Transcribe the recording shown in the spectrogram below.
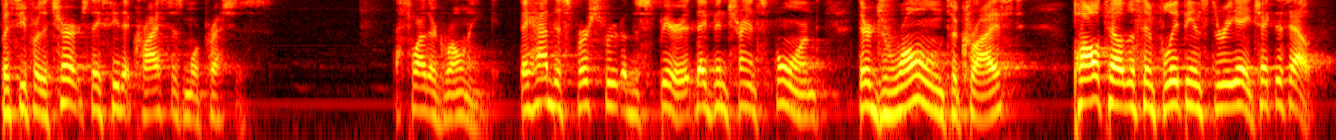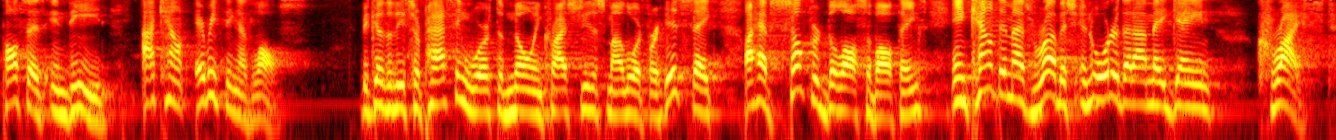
But see, for the church, they see that Christ is more precious. That's why they're groaning. They have this first fruit of the Spirit. They've been transformed. They're drawn to Christ. Paul tells us in Philippians 3 8, check this out. Paul says, Indeed, I count everything as loss because of the surpassing worth of knowing Christ Jesus my Lord. For his sake, I have suffered the loss of all things and count them as rubbish in order that I may gain Christ.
